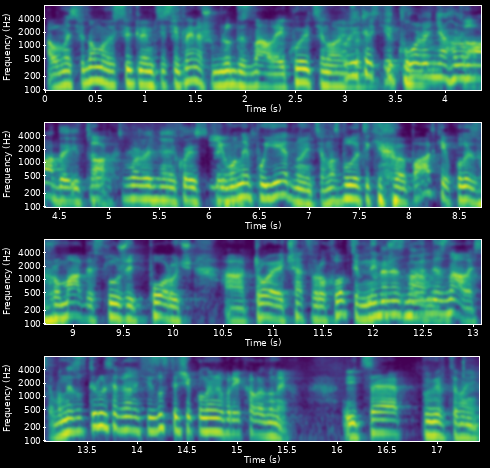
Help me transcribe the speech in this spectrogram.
Але ми свідомо висвітлюємо ці світлини, щоб люди знали, якою ціною Ну, завдяки і творення громади, Так, і так. творення якоїсь І вони поєднуються. У нас були такі випадки, коли з громади служить поруч троє-четверо хлопців. Вони не, між не знали. не зналися. Вони зустрілися вже на тій зустрічі, коли ми приїхали до них. І це, повірте мені.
